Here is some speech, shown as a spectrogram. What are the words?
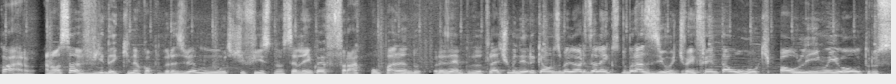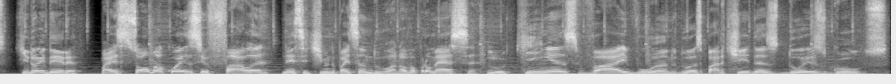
claro, a nossa vida aqui na Copa do Brasil é muito difícil. Nosso elenco é fraco comparando, por exemplo, do Atlético Mineiro, que é um dos melhores elencos do Brasil. A gente vai enfrentar o Hulk, Paulinho e outros. Que doideira. Mas só uma coisa se fala nesse time do Paysandu, a nova promessa. Luquinhas vai voando, duas partidas, dois gols.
